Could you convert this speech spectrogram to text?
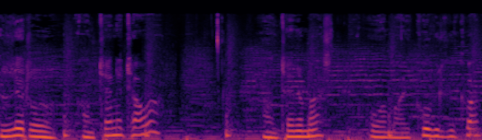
little antenna tower, antenna mast for my cubical quad,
